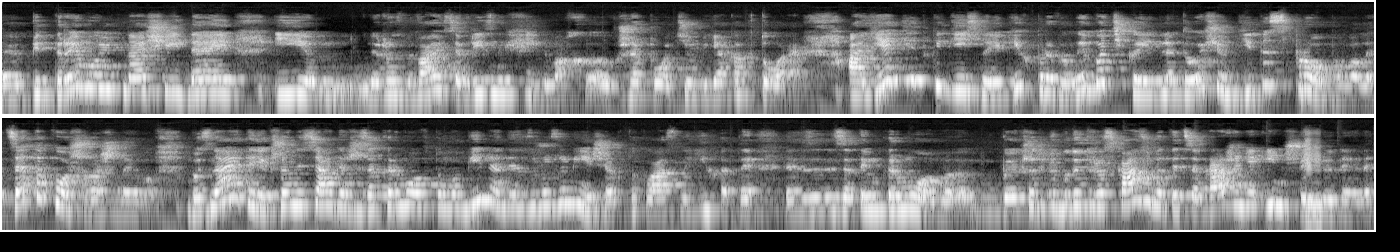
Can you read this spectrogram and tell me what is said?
е, підтримують наші ідеї і розвиваються в різних фільмах е, вже потім як актори. А є дітки, дійсно, яких привели батьки для того, щоб діти спробували. Це також важливо. Бо знаєте, якщо не сядеш за кермо автомобіля, не зрозумієш, як то класно їхати е, за тим кермом. Бо якщо тобі будуть розказувати, це враження іншої людини.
